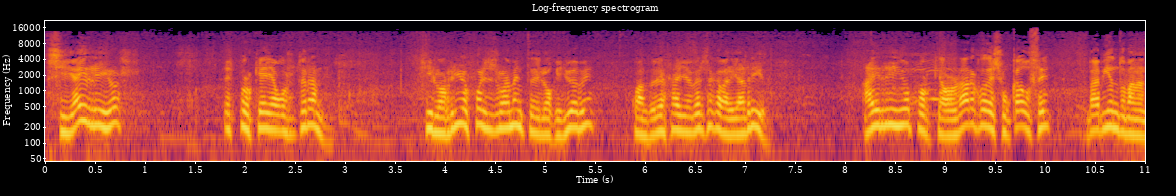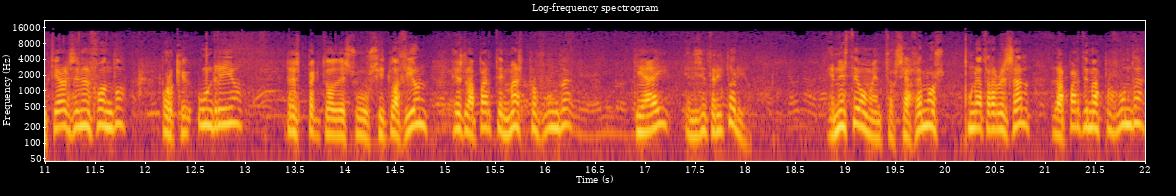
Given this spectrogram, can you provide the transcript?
Si hay ríos, es porque hay agua subterránea. Si los ríos fuesen solamente de lo que llueve, cuando deja de llover se acabaría el río. Hay río porque a lo largo de su cauce va habiendo manantiales en el fondo, porque un río, respecto de su situación, es la parte más profunda que hay en ese territorio. En este momento, si hacemos una transversal, la parte más profunda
